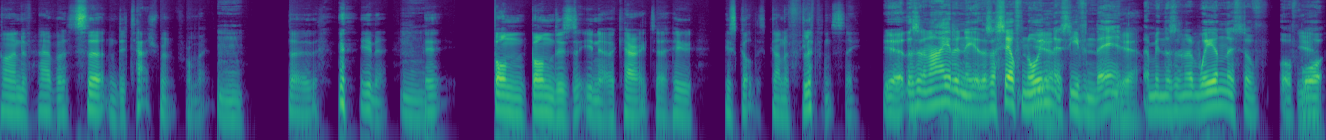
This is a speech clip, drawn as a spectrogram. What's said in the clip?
kind of have a certain detachment from it. mm, So you know, mm. it, Bond Bond is you know a character who who's got this kind of flippancy. Yeah, there's an irony. There's a self knowingness even then. Yeah. I mean, there's an awareness of, of Yeah. what.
